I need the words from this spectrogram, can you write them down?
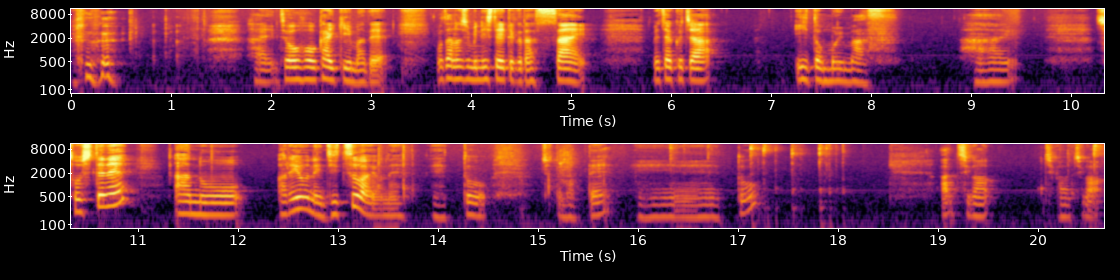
はい情報解禁までお楽しみにしていてください。めちゃくちゃいいと思います。はい。そしてねあのあれよね実はよね。えっとちょっと待って。えー、っとあ違う。違う違う。あ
